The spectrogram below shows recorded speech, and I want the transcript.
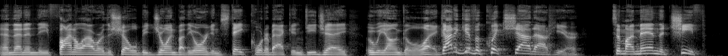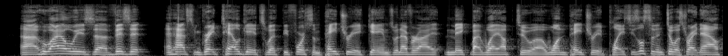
And then in the final hour of the show, we'll be joined by the Oregon State quarterback and DJ Uiagalelei. Got to give a quick shout out here to my man, the Chief, uh, who I always uh, visit and have some great tailgates with before some Patriot games whenever I make my way up to uh, one Patriot place. He's listening to us right now.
